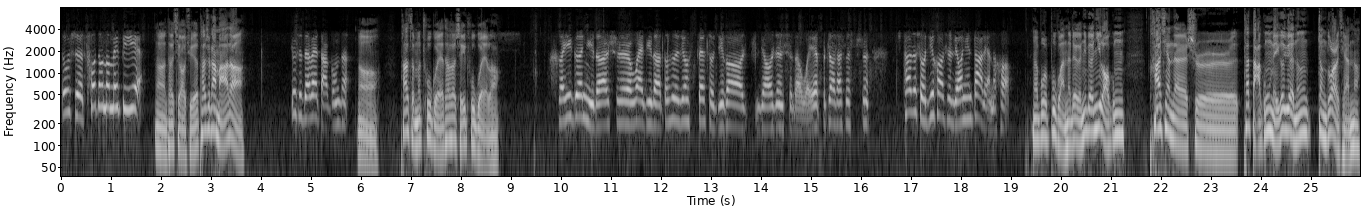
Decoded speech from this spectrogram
都是初中都没毕业，啊，他小学他是干嘛的？就是在外打工的，哦，他怎么出轨？他和谁出轨了？和一个女的是外地的，都是用在手机上聊认识的。我也不知道他是是，他的手机号是辽宁大连的号。那不不管他这个，你比如你老公，他现在是他打工，每个月能挣多少钱呢？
